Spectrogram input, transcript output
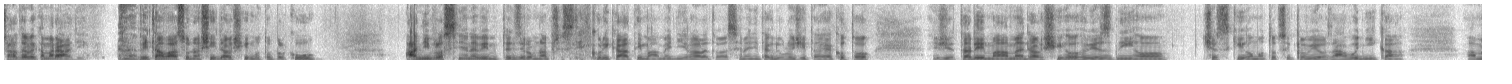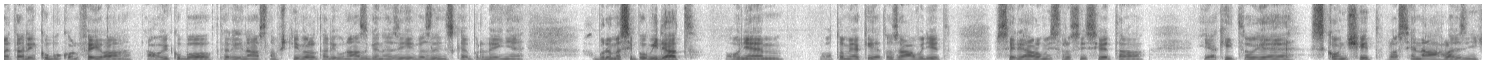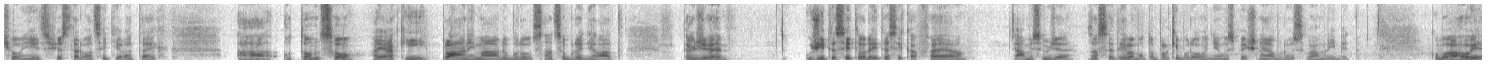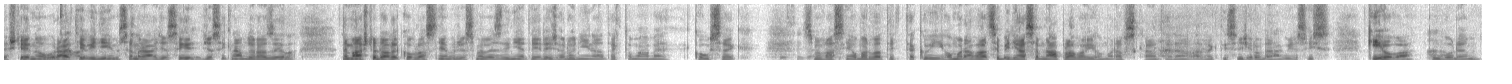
Přátelé, kamarádi, vítám vás u našich dalších motoplků. Ani vlastně nevím teď zrovna přesně, kolikátý máme díl, ale to asi není tak důležité jako to, že tady máme dalšího hvězdného českého motocyklového závodníka. Máme tady Kubu Konfejla. Ahoj Kubo, který nás navštívil tady u nás v Genezi ve Zlínské prodejně. A budeme si povídat o něm, o tom, jaký je to závodit v seriálu Mistrovství světa, jaký to je skončit vlastně náhle z ničeho nic v 26 letech a o tom, co a jaký plány má do budoucna, co bude dělat. Takže užijte si to, dejte si kafe a já myslím, že zase tyhle motoplky budou hodně úspěšné a budou se vám líbit. Kubo, ahoj, ještě jednou, rád tě vidím, jsem rád, že jsi, že jsi k nám dorazil. Nemáš to daleko vlastně, protože jsme ve Zlíně, ty jedeš od Hodonína, tak to máme kousek, jsme vlastně oba dva teď takový homoraváci, byť já jsem náplava i homoravská teda, ale tak ty jsi rodák, že jsi z Kijova původem.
